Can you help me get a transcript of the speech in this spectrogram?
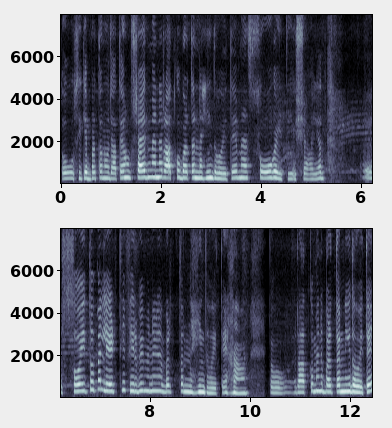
तो उसी के बर्तन हो जाते हैं। शायद मैंने रात को बर्तन नहीं धोए थे, मैं सो गई थी शायद। सोई तो मैं लेट थी, फिर भी मैंने बर्तन नहीं धोए थे हाँ। तो रात को मैंने बर्तन नहीं धोए थे,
